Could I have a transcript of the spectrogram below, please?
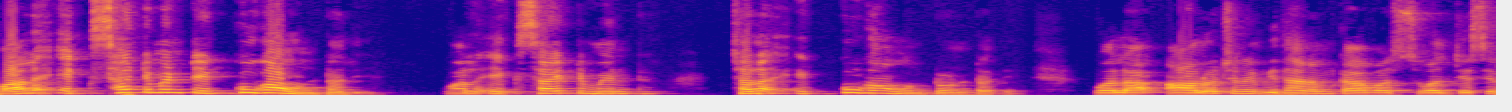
వాళ్ళ ఎక్సైట్మెంట్ ఎక్కువగా ఉంటుంది. వాళ్ళ ఎక్సైట్మెంట్ చాలా ఎక్కువగా ఉంటుంటుంది. వాళ్ళ ఆలోచన విధానం కావచ్చు వాళ్ళు చేసే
